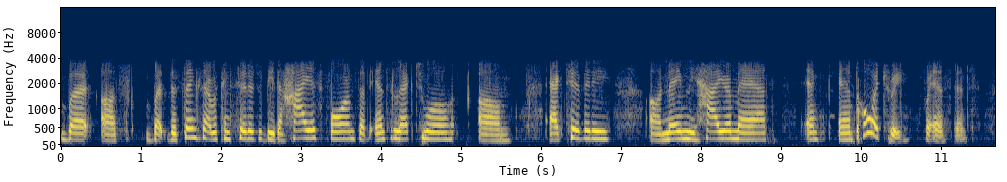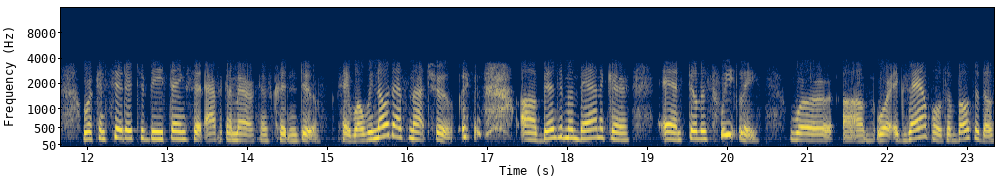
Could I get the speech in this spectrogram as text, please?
but uh, but the things that were considered to be the highest forms of intellectual um, activity, uh, namely higher math and and poetry, for instance, were considered to be things that African Americans couldn't do. Okay, well we know that's not true. uh, Benjamin Banneker and Phillis Wheatley were um, were examples of both of those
